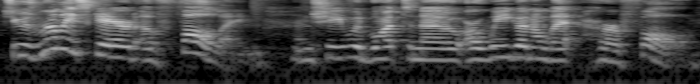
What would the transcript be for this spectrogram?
She was really scared of falling, and she would want to know are we going to let her fall?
